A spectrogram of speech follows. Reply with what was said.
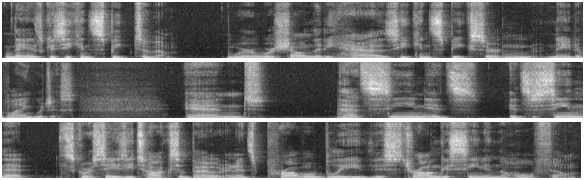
natives because he can speak to them. We're, we're shown that he has, he can speak certain native languages. And that scene, it's it's a scene that Scorsese talks about, and it's probably the strongest scene in the whole film,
